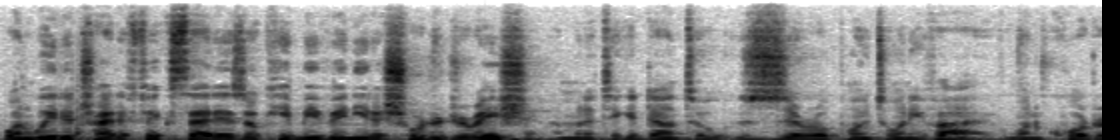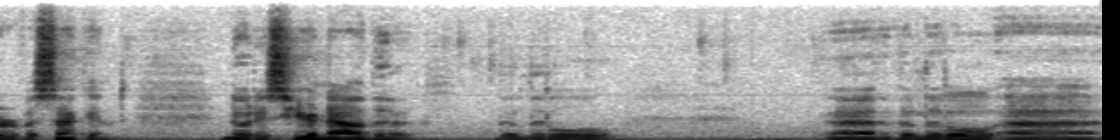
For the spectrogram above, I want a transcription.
One way to try to fix that is, okay, maybe I need a shorter duration. I'm going to take it down to 0.25, one quarter of a second. Notice here now the, the little, uh, the little uh,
